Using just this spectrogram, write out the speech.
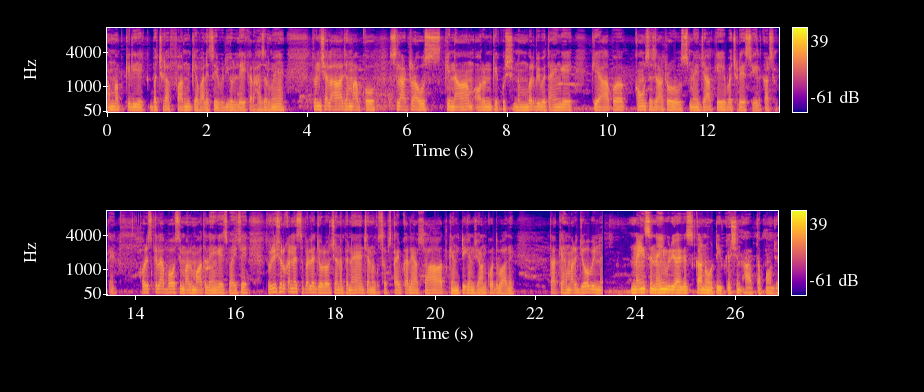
ہم آپ کے لیے ایک بچھڑا فارمنگ کے حوالے سے ویڈیو لے کر حاضر ہوئے ہیں۔ تو انشاءاللہ آج ہم آپ کو سلاٹر ہاؤس کے نام اور ان کے کچھ نمبر بھی بتائیں گے کہ آپ کون سے سلاٹر ہاؤس میں جا کے بچھڑے سیل کر سکتے ہیں۔ اور اس کے علاوہ بہت سی معلومات لیں گے اس بھائی سے۔ تو ویڈیو شروع کرنے سے پہلے جو لوگ چینل پہ نئے ہیں، چینل کو سبسکرائب کر لیں اور ساتھ گھنٹی کے نشان کو دبا دیں تاکہ ہمارے جو بھی نئی سے نئی ویڈیو آئے گا اس کا نوٹیفکیشن آپ تک پہنچے۔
